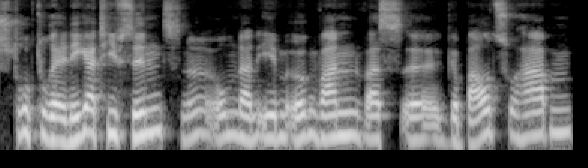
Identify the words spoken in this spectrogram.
strukturell negativ sind, ne, um dann eben irgendwann was äh, gebaut zu haben,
